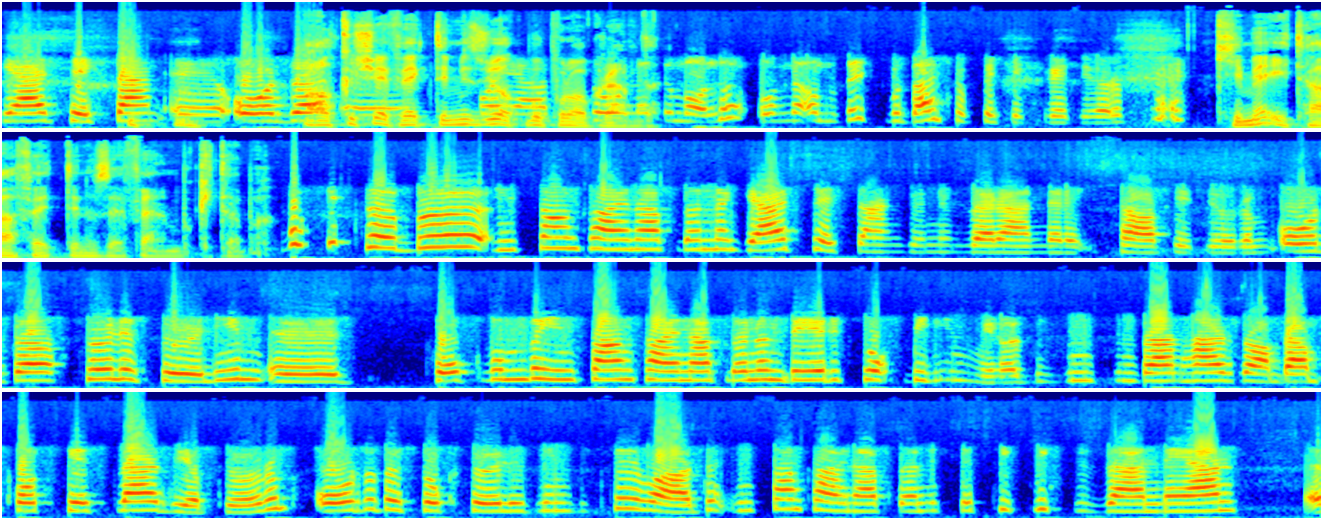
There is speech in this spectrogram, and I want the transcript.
Gerçekten e, orada... Alkış e, efektimiz yok bu programda. Onu, onu, onu da buradan çok teşekkür ediyorum. Kime ithaf ettiniz efendim bu kitabı? Bu kitabı insan kaynaklarına gerçekten gönül verenlere ithaf ediyorum. Orada şöyle söyleyeyim, e, toplumda insan kaynaklarının değeri çok bilinmiyor. Bizim için ben her zaman ben podcastler de yapıyorum. Orada da çok söylediğim bir şey vardı. İnsan kaynaklarını işte piknik düzenleyen e,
